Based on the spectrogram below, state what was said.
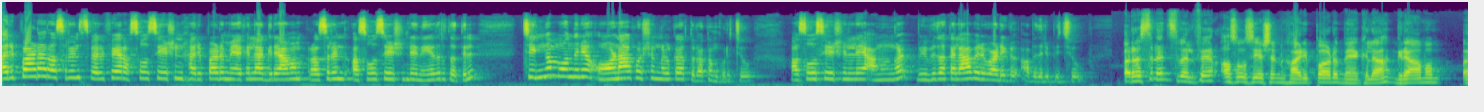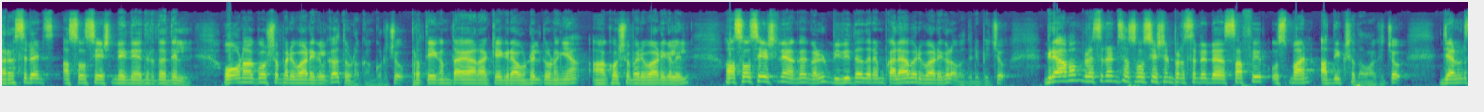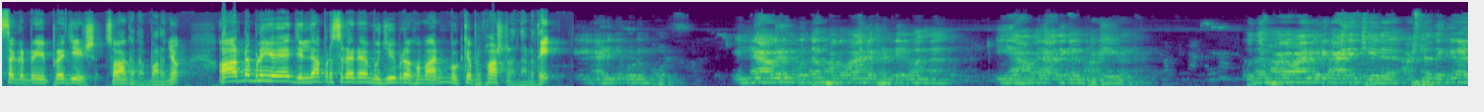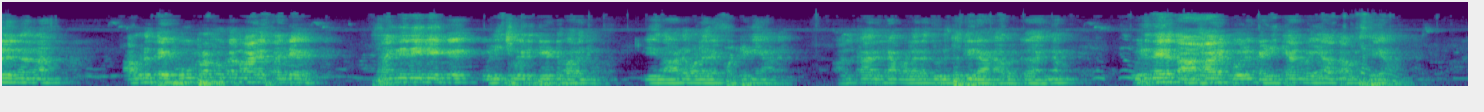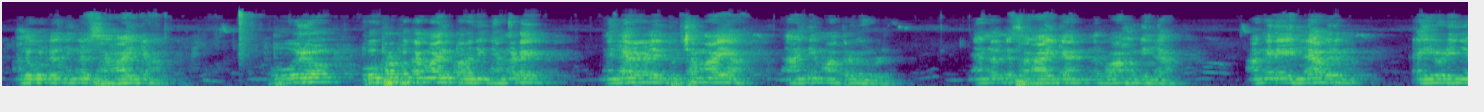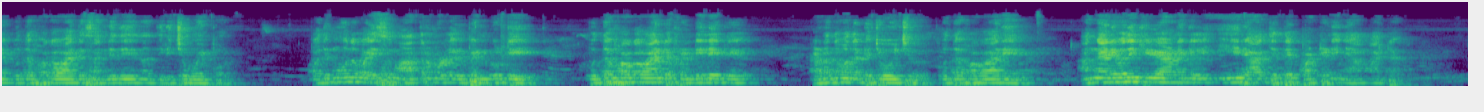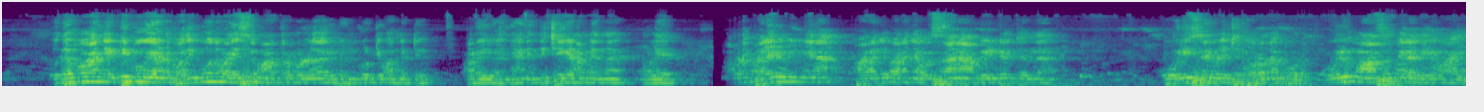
Haripad residence welfare association Haripad മേഖലാ ഗ്രാമം resident അസോസിയേഷന്റെ നേതൃത്വത്തിൽ ചിങ്ങം ഒന്നിന് ഓണാഘോഷങ്ങൾക്ക് തുടക്കം കുറിച്ചു. അസോസിയേഷനിലെ അംഗങ്ങൾ വിവിധ കലാപരിപാടികൾ അവതരിപ്പിച്ചു. റെസിഡൻസ് വെൽഫെയർ അസോസിയേഷൻ ഹരിപ്പാട് മേഖല ഗ്രാമം റെസിഡൻസ് അസോസിയേഷന്റെ നേതൃത്വത്തിൽ ഓണാഘോഷ പരിപാടികൾക്ക് തുടക്കം കുറിച്ചു. പ്രത്യേകം തയ്യാറാക്കിയ ഗ്രൗണ്ടിൽ തുടങ്ങിയ ആഘോഷ പരിപാടികളിൽ അസോസിയേഷന്റെ അംഗങ്ങൾ വിവിധതരം കലാപരിപാടികൾ അവതരിപ്പിച്ചു. ഗ്രാമം residence association president Safeer Usman അധ്യക്ഷത വഹിച്ചു. ജനറൽ സെക്രട്ടറി പ്രജീഷ് സ്വാഗതം പറഞ്ഞു. ആർ ഡബ്ല്യു എ ജില്ലാ പ്രസിഡന്റ് മുജീബ് റഹ്മാൻ മുഖ്യപ്രഭാഷണം നടത്തി. എല്ലാവരും ബുദ്ധഭഗവാന്റെ ഫ്രണ്ടിൽ വന്ന് ഈ ആവലാതികൾ പറയുകയുണ്ട് ബുദ്ധഭഗവാൻ ഒരു കാര്യം ചെയ്ത് അഷ്ടദിക്കുകളിൽ നിന്ന് അവിടുത്തെ ഭൂപ്രഭുക്കന്മാരെ തന്റെ സന്നിധിയിലേക്ക് വിളിച്ചു വരുത്തിയിട്ട് പറഞ്ഞു ഈ നാട് വളരെ പട്ടിണിയാണ്. ആൾക്കാരെല്ലാം വളരെ ദുരിതത്തിലാണ്. അവർക്ക് അന്നം ഒരു നേരത്തെ ആഹാരം പോലും കഴിക്കാൻ വയ്യാത്ത അവസ്ഥയാണ്. അതുകൊണ്ട് നിങ്ങൾ സഹായിക്കണം. ഓരോ ഭൂപ്രഭുക്കന്മാരും പറഞ്ഞു ഞങ്ങളുടെ നെല്ലറകളിൽ തുച്ഛമായ ധാന്യം മാത്രമേ ഉള്ളൂ. ഞങ്ങൾക്ക് സഹായിക്കാൻ നിർവാഹമില്ല. അങ്ങനെ എല്ലാവരും കൈയൊഴിഞ്ഞ് ബുദ്ധഭഗവാന്റെ സന്നിധിയിൽ നിന്ന് തിരിച്ചുപോയപ്പോൾ പതിമൂന്ന് വയസ്സ് മാത്രമുള്ള ഒരു പെൺകുട്ടി ബുദ്ധഭഗവാന്റെ ഫ്രണ്ടിലേക്ക് കടന്നു വന്നിട്ട് ചോദിച്ചു ബുദ്ധഭഗവാനെ അങ്ങ് അനുവദിക്കുകയാണെങ്കിൽ ഈ രാജ്യത്തെ പട്ടിണി ഞാൻ മാറ്റാം. ബുദ്ധഭഗവാൻ ഞെട്ടിപ്പോവുകയാണ്. പതിമൂന്ന് വയസ്സ് മാത്രമുള്ള ഒരു പെൺകുട്ടി വന്നിട്ട് പറയുക ഞാൻ എന്ത് ചെയ്യണമെന്ന് മോളെ? അവിടെ പലരും ഇങ്ങനെ പറഞ്ഞു പറഞ്ഞ് അവസാനം ആ വീട്ടിൽ ചെന്ന് പോലീസിനെ വിളിച്ച് തുറന്നപ്പോൾ ഒരു മാസത്തിലധികമായി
